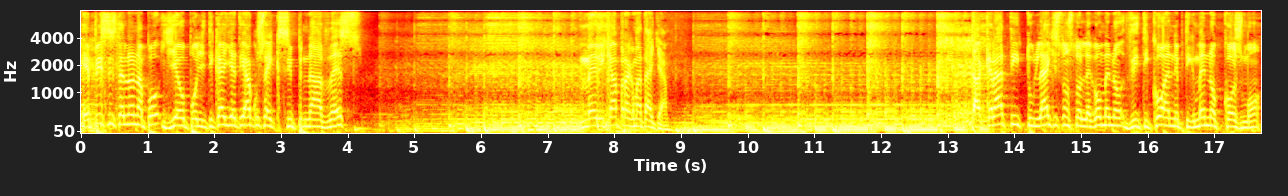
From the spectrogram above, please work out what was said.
Επίσης θέλω να πω γεωπολιτικά γιατί άκουσα εξυπνάδες μερικά πραγματάκια. Τα κράτη τουλάχιστον στο λεγόμενο δυτικό ανεπτυγμένο κόσμο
